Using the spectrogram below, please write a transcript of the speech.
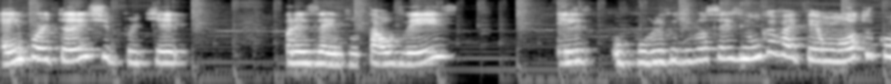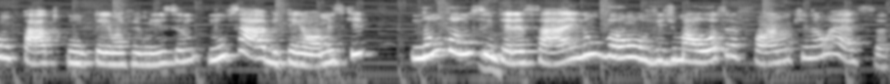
é importante porque, por exemplo, talvez eles, o público de vocês nunca vai ter um outro contato com o tema feminista, não- sabe. Tem homens que não vão se interessar e não vão ouvir de uma outra forma que não essa.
